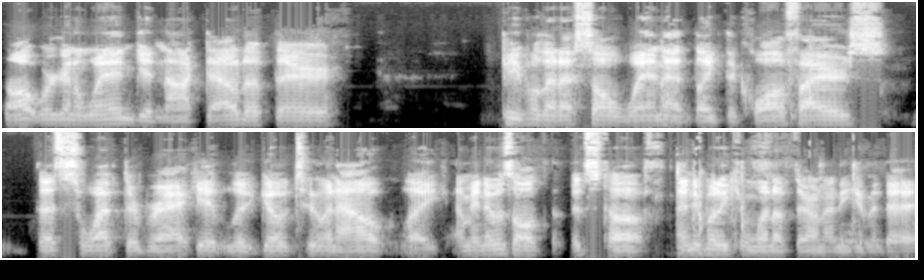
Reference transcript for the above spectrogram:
thought were gonna win get knocked out up there. People that I saw win at like the qualifiers that swept their bracket, go two and out. Like, I mean, it was all it's tough. Anybody can win up there on any given day.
